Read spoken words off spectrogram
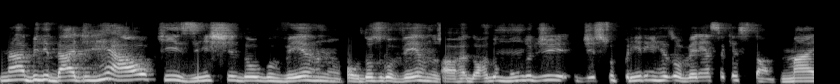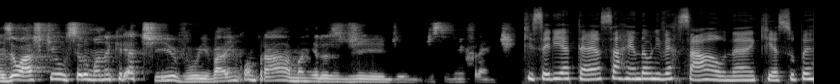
na habilidade real que existe do governo ou dos governos ao redor do mundo de, de suprirem e resolverem essa questão. Mas eu acho que o ser humano é criativo e vai encontrar maneiras de, de, de seguir em frente. Que seria até essa renda universal, né? Que é super,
